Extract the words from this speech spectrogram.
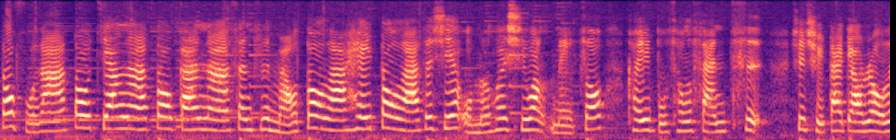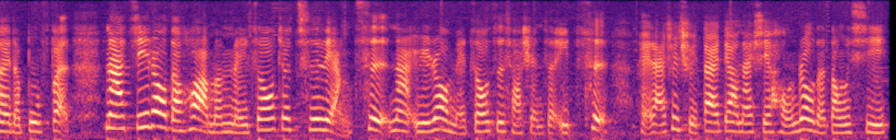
豆腐啦、豆浆啊、豆干啊，甚至毛豆啦、黑豆啦，这些我们会希望每周可以补充三次，去取代掉肉类的部分。那鸡肉的话，我们每周就吃两次。那鱼肉每周至少选择一次，可以来去取代掉那些红肉的东西。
